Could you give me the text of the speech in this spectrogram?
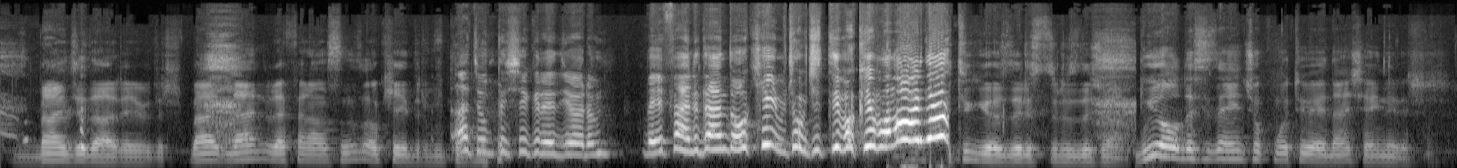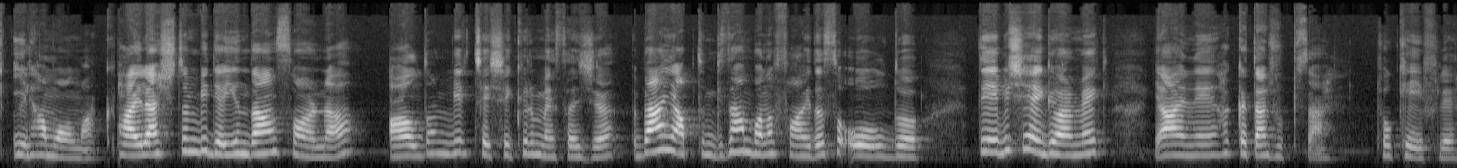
Bence de arayabilir. Benden referansınız okeydir bu konuda. Aa, çok teşekkür ediyorum. Beyefendiden de okeyim. Çok ciddi bakıyor bana orada. Bütün gözler üstünüzde şu an. Bu yolda sizi en çok motive eden şey nedir? İlham olmak. Paylaştığım bir yayından sonra aldığım bir teşekkür mesajı. Ben yaptım Gizem bana faydası oldu diye bir şey görmek yani hakikaten çok güzel. Çok keyifli.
